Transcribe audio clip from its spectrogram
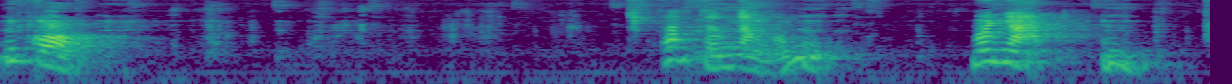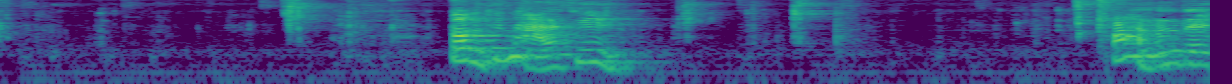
มันกรอบฟังเสียงหนังของมันหยาบต้มชิ้นหาที่ข้าวมันเลย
